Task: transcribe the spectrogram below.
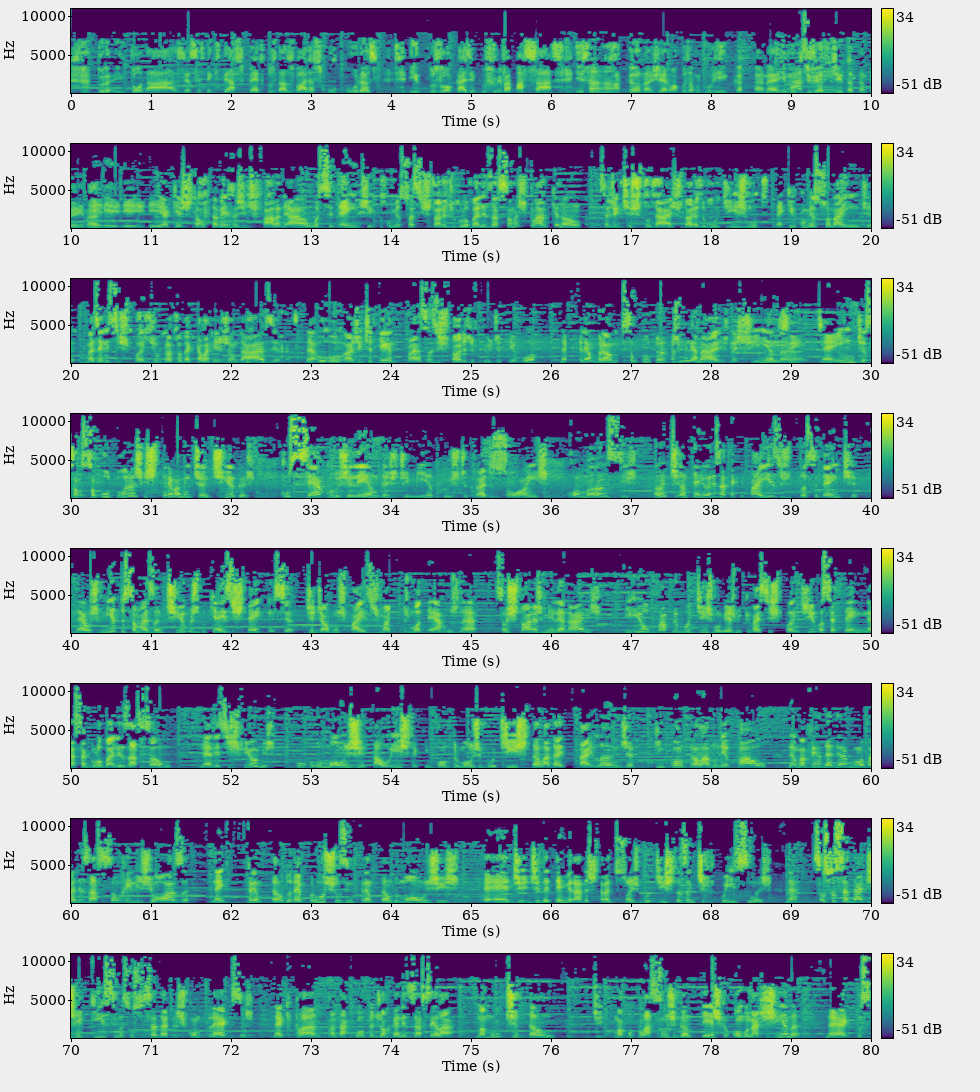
em toda a Ásia, você tem que ter aspectos das várias culturas e dos locais em que o filme vai passar. Isso é muito bacana, gera uma coisa muito rica, né? E muito Ah, sim. divertida também, né? E, e- e a questão também, a gente fala, né? Ah, o Ocidente que começou essa história de globalização, mas claro que não. Se a gente estudar a história do budismo, né, que começou na Índia, mas ele se expandiu para toda aquela região da Ásia, né? O, o- a gente tem para essas histórias de filme de terror, né? Lembrando que são culturas milenares, né? China, Sim, né? Índia, são, são culturas extremamente antigas, com séculos de lendas, de mitos, de tradições, romances ante- anteriores até que países do Ocidente, né? Os mitos são mais antigos do que a existência de, de alguns países mais modernos, né? São histórias milenares e, e o próprio budismo mesmo que vai se expandir, você tem nessa globalização, né? Nesses filmes, o, o monge taoísta que encontra o monge budista lá da Tailândia, que encontra lá no Nepal, né, uma verdadeira globalização religiosa, né, enfrentando né, bruxos, enfrentando monges é, é, de, de, determinadas tradições budistas antiquíssimas, né? São sociedades riquíssimas, são sociedades complexas, né? Que, claro, para dar conta de organizar, sei lá, uma multidão de uma população gigantesca como na China, né? Você,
